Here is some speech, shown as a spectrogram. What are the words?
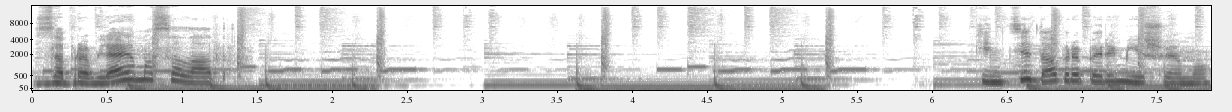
Заправляємо салат. В кінці добре перемішуємо.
